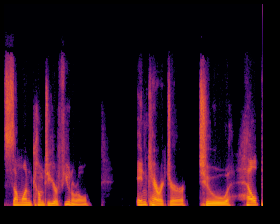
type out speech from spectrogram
someone come to your funeral in character to help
